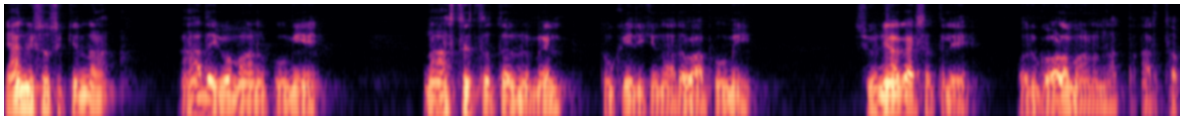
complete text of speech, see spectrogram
ഞാൻ വിശ്വസിക്കുന്ന ആ ദൈവമാണ് ഭൂമിയെ നാസ്തിത്വത്തിന് മേൽ തൂക്കിയിരിക്കുന്ന അഥവാ ഭൂമി ശൂന്യാകാശത്തിലെ ഒരു ഗോളമാണെന്ന് അർത്ഥം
